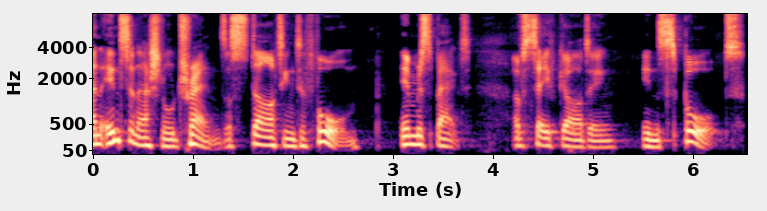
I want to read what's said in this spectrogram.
And international trends are starting to form in respect of safeguarding in sport.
